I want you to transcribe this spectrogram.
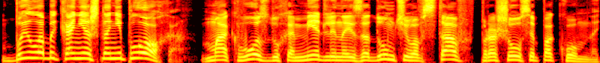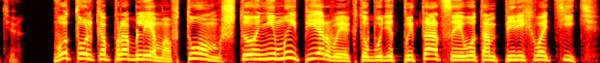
Было бы, конечно, неплохо. Маг воздуха, медленно и задумчиво встав, прошелся по комнате. Вот только проблема в том, что не мы первые, кто будет пытаться его там перехватить.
